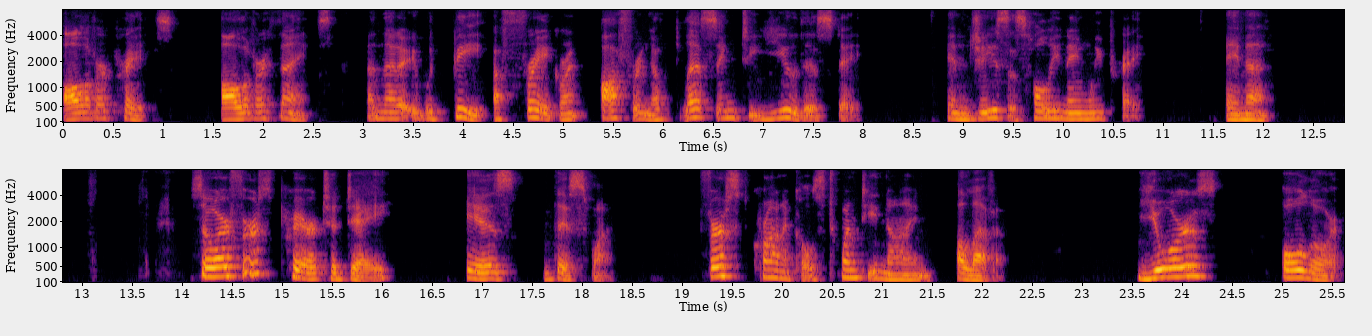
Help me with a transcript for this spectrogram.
all of our praise, all of our thanks, and that it would be a fragrant offering of blessing to you this day. In Jesus' holy name we pray. Amen. So, our first prayer today is this one. First Chronicles 29 11. Yours, O Lord,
